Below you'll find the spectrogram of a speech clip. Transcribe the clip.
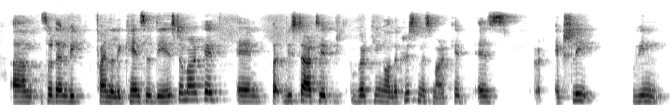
um, so then we finally canceled the Easter market, and but we started working on the Christmas market. As actually, we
